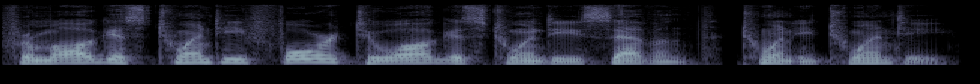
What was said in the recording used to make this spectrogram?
from August 24 to August 27, 2020.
